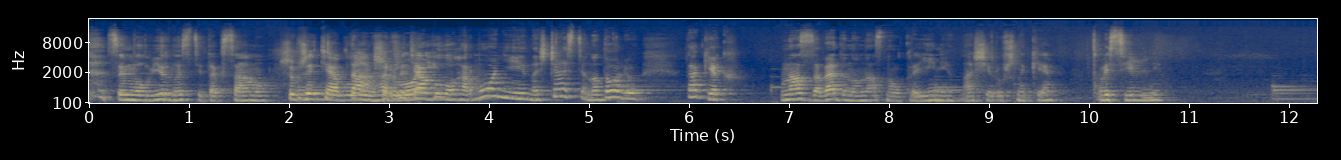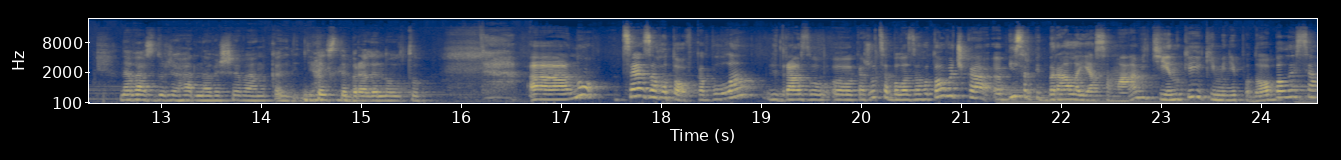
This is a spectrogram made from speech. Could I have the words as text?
символ вірності, так само. Щоб життя було Так, в щоб гармонії. життя було гармонії, на щастя, на долю, так як у нас заведено, у нас на Україні наші рушники весільні. На вас дуже гарна вишиванка. Десь ти брали ноуту. А, ну, це заготовка була. Відразу е, кажу, це була заготовочка. Е, Бісер підбирала я сама, відтінки, які мені подобалися.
